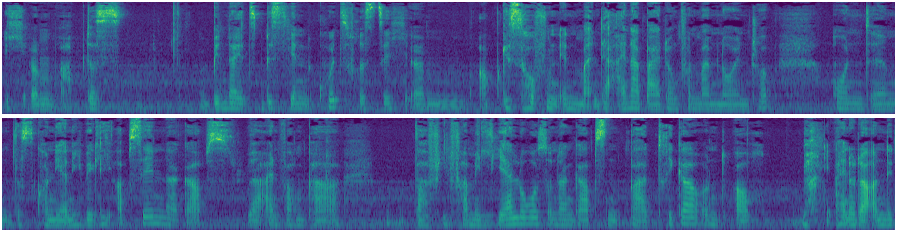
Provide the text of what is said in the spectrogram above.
ich ähm, habe das bin da jetzt ein bisschen kurzfristig ähm, abgesoffen in der Einarbeitung von meinem neuen Job. Und ähm, das konnte ja nicht wirklich absehen. Da gab es ja einfach ein paar, war viel familiär los und dann gab es ein paar Trigger und auch die ein oder andere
